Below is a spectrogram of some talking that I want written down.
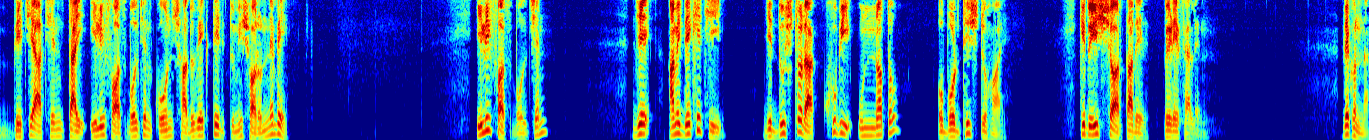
বেঁচে আছেন, তাই ইলিফস বলছেন, কোন সাধু ব্যক্তির তুমি স্মরণ নেবে? ইলিফস বলছেন যে আমি দেখেছি যে দুষ্টরা খুবই উন্নত ও বর্ধিষ্ঠ হয়, কিন্তু ঈশ্বর তাদের পেড়ে ফেলেন। দেখুন না,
